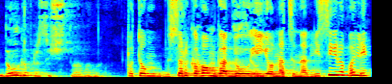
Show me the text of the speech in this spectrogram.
Долго просуществовала? Потом в 1940 году ее национализировали.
